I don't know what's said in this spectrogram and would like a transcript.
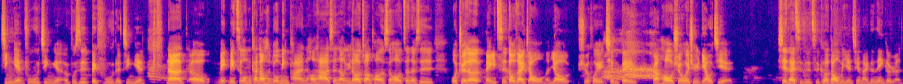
经验，服务经验，而不是被服务的经验。那呃，每每次我们看到很多命盘，然后他身上遇到的状况的时候，真的是。我觉得每一次都在教我们要学会谦卑，然后学会去了解现在此时此刻到我们眼前来的那个人，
